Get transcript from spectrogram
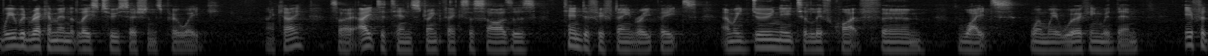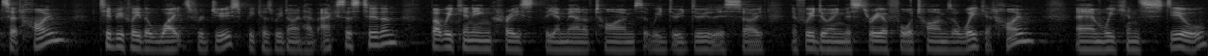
We would recommend at least two sessions per week. Okay, so eight to 10 strength exercises, 10 to 15 repeats, and we do need to lift quite firm weights when we're working with them. If it's at home, typically the weights reduce because we don't have access to them, but we can increase the amount of times that we do do this. So if we're doing this three or four times a week at home, and um, we can still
